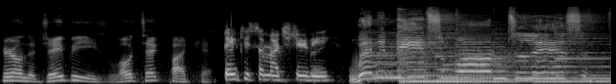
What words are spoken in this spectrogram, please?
here on the JB's Low Tech Podcast. Thank you so much, JB. When you need someone to listen,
